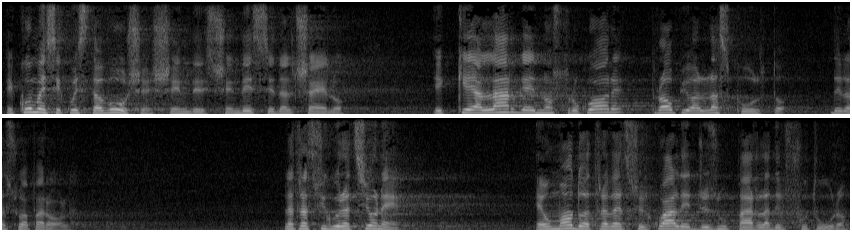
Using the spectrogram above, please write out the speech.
è come se questa voce scende, scendesse dal cielo e che allarga il nostro cuore proprio all'ascolto della sua parola. La trasfigurazione è un modo attraverso il quale Gesù parla del futuro,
